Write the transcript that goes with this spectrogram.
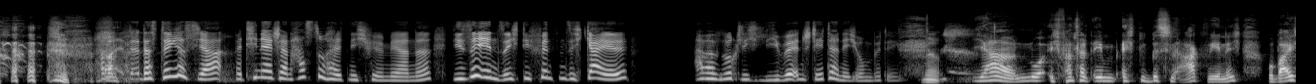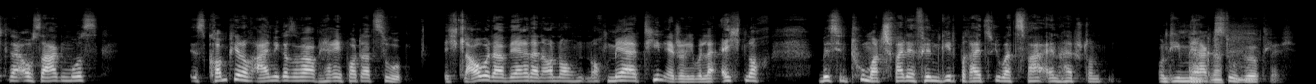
Aber d- das Ding ist ja, bei Teenagern hast du halt nicht viel mehr, ne? Die sehen sich, die finden sich geil, aber wirklich Liebe entsteht da nicht unbedingt. ja, nur ich fand's halt eben echt ein bisschen arg wenig. Wobei ich da auch sagen muss, es kommt hier noch einiges auf Harry Potter zu. Ich glaube, da wäre dann auch noch, noch mehr Teenager-Liebe echt noch ein bisschen too much, weil der Film geht bereits über zweieinhalb Stunden. Und die merkst du wirklich.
